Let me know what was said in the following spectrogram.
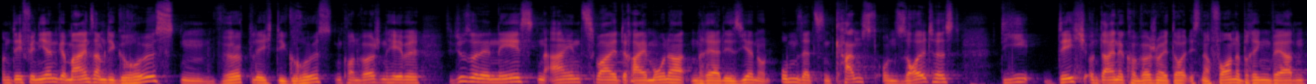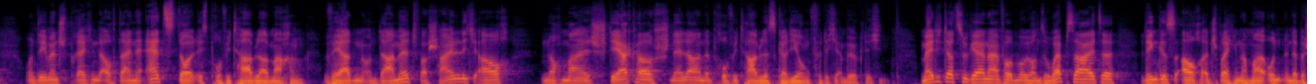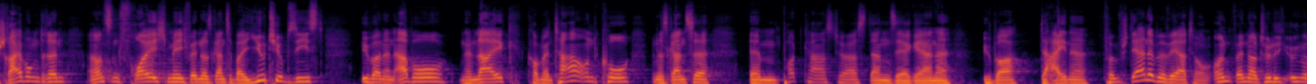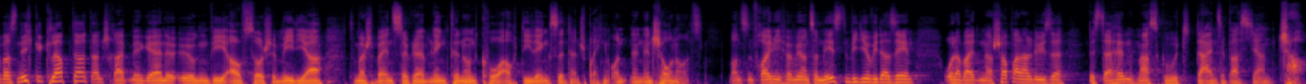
und definieren gemeinsam die größten, wirklich die größten Conversion-Hebel, die du so in den nächsten ein, zwei, drei Monaten realisieren und umsetzen kannst und solltest, die dich und deine Conversion Rate deutlich nach vorne bringen werden und dementsprechend auch deine Ads deutlich profitabler machen werden und damit wahrscheinlich auch nochmal stärker, schneller eine profitable Skalierung für dich ermöglichen. Melde dich dazu gerne einfach über unsere Webseite. Link ist auch entsprechend nochmal unten in der Beschreibung drin. Ansonsten freue ich mich, wenn du das Ganze bei YouTube siehst, über ein Abo, einen Like, Kommentar und Co. Wenn du das Ganze im Podcast hörst, dann sehr gerne über deine 5-Sterne-Bewertung. Und wenn natürlich irgendwas nicht geklappt hat, dann schreib mir gerne irgendwie auf Social Media, zum Beispiel bei Instagram, LinkedIn und Co. Auch die Links sind entsprechend unten in den Show Notes. Ansonsten freue ich mich, wenn wir uns im nächsten Video wiedersehen oder bei einer Shop-Analyse. Bis dahin, mach's gut, dein Sebastian. Ciao.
